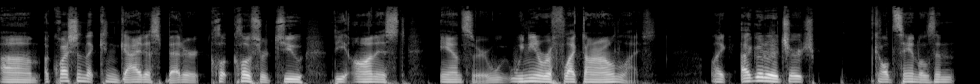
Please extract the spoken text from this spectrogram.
Um, a question that can guide us better, cl- closer to the honest answer. We need to reflect on our own lives. Like, I go to a church called Sandals, and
